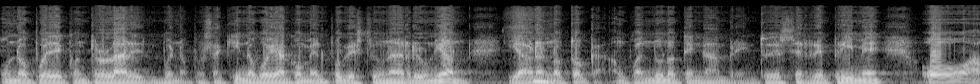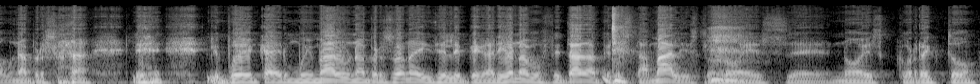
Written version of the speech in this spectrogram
uno puede controlar, bueno, pues aquí no voy a comer porque estoy en una reunión y ahora no toca, aun cuando uno tenga hambre. Entonces se reprime o a una persona le, puede caer muy mal una persona y dice, le pegaría una bofetada, pero está mal, esto no es, eh, no es correcto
